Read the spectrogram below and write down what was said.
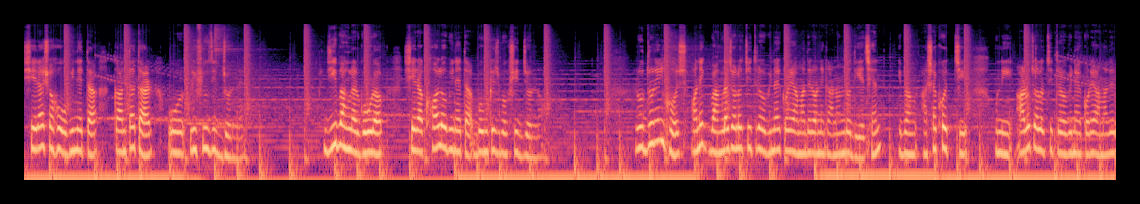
সেরা সহ অভিনেতা কান্তাতার ও রিফিউজির জন্য। জি বাংলার গৌরব, সেরা খল অভিনেতা ব্যোমকেশ বক্সির জন্য। রুদ্রনীল ঘোষ অনেক বাংলা চলচ্চিত্রে অভিনয় করে আমাদের অনেক আনন্দ দিয়েছেন এবং আশা করছি উনি আরও চলচ্চিত্রে অভিনয় করে আমাদের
